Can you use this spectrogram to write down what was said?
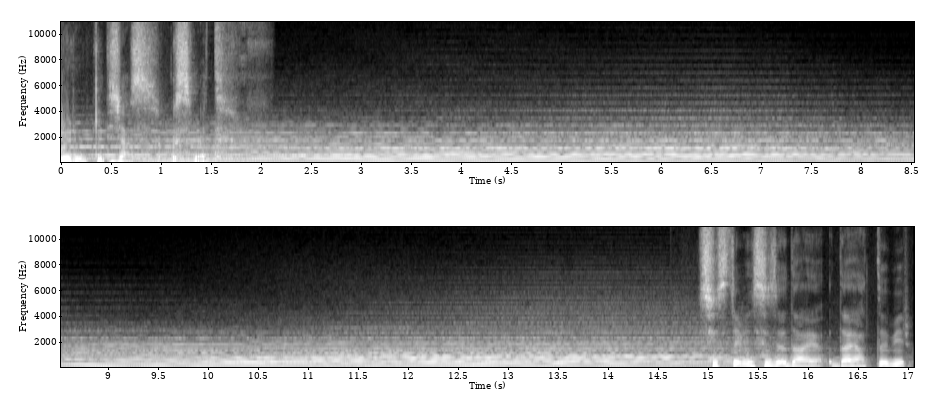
yürüyüp gideceğiz kısmet. sistemin size day- dayattığı bir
